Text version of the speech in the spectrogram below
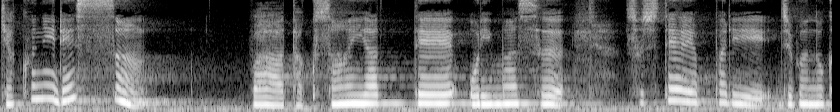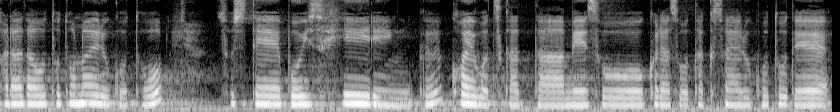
逆にレッスンはたくさんやっております。そしてやっぱり自分の体を整えることそしてボイスヒーリング声を使った瞑想クラスをたくさんやることで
